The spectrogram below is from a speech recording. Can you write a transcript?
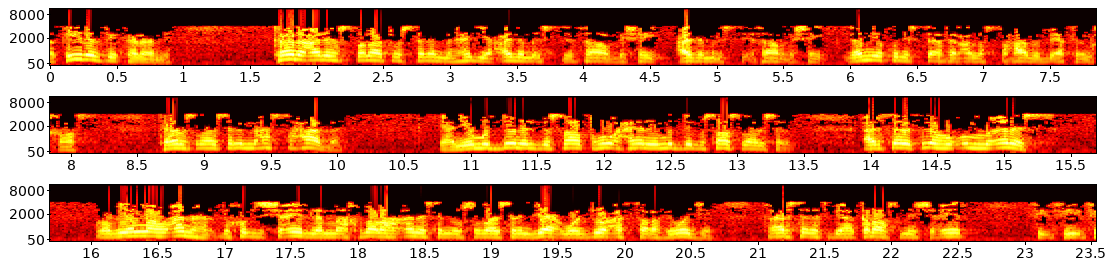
ثقيلا في كلامه. كان عليه الصلاة والسلام من هدي عدم الاستئثار بشيء عدم الاستئثار بشيء لم يكن يستأثر على الصحابة بأكل خاص. كان صلى الله عليه وسلم مع الصحابة. يعني يمدون البساط هو أحيانا يمد البساط صلى الله عليه وسلم. أرسلت له أم أنس رضي الله عنها بخبز الشعير لما أخبرها أنس أنه صلى الله عليه وسلم جاء والجوع أثر في وجهه فأرسلت بأقراص من شعير في, في, في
